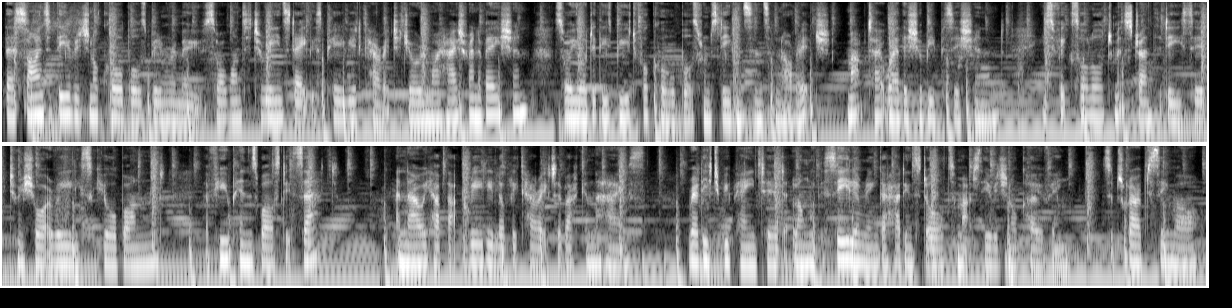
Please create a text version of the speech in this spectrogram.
There's signs of the original corbels being removed, so I wanted to reinstate this period character during my house renovation. So I ordered these beautiful corbels from Stevenson's of Norwich, mapped out where they should be positioned, used Fix-All Ultimate Strength adhesive to ensure a really secure bond, a few pins whilst it's set, and now we have that really lovely character back in the house, ready to be painted along with the ceiling ring I had installed to match the original coving. Subscribe to see more.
